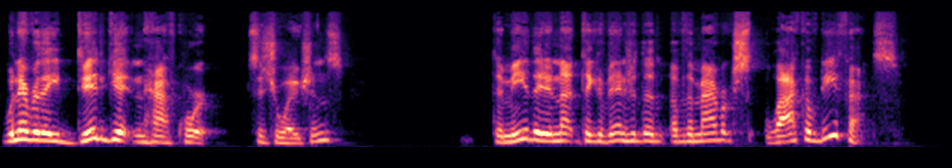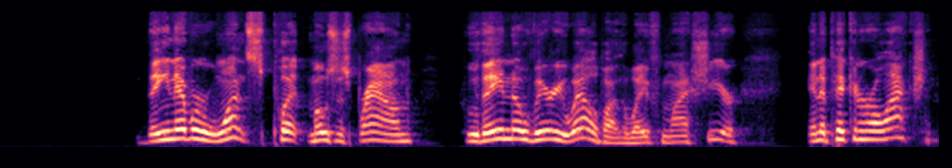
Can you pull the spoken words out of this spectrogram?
whenever they did get in half court situations, to me, they did not take advantage of the, of the Mavericks' lack of defense. They never once put Moses Brown, who they know very well, by the way, from last year, in a pick and roll action.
